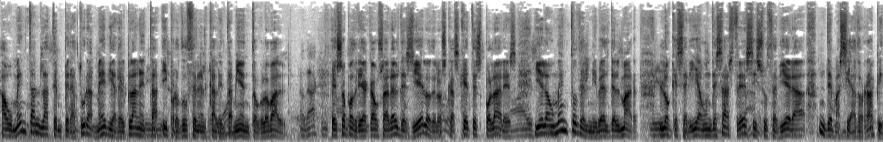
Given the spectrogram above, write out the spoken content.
aumentan la temperatura media del planeta y producen el calentamiento global. Eso podría causar el deshielo de los casquetes polares y el aumento del nivel del mar, lo que sería un desastre si sucediera demasiado rápido.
